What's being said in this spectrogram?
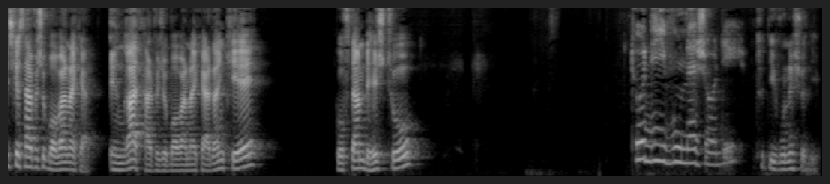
هیچ کس حرفشو باور نکرد. انقدر حرفشو باور نکردن که گفتم بهش تو تو دیوونه شدی. تو دیوونه شدی.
